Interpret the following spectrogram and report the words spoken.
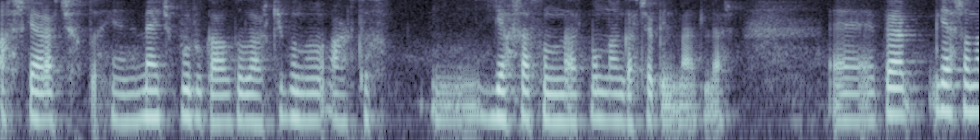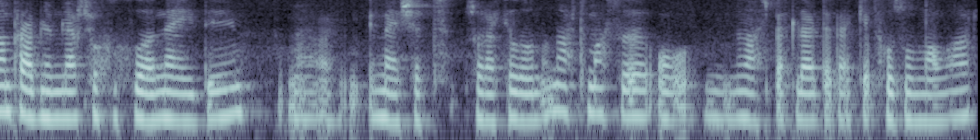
aşkara çıxdı. Yəni məcbur qaldılar ki, bunu artıq yaşasınlar, bundan qaça bilmədilər. Və yaşanan problemlər çoxluqla nə idi? Məişət zorakılığının artması, o münasibətlərdə bəlkə pozulmalar,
